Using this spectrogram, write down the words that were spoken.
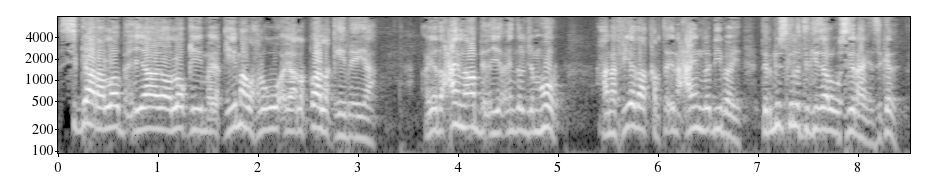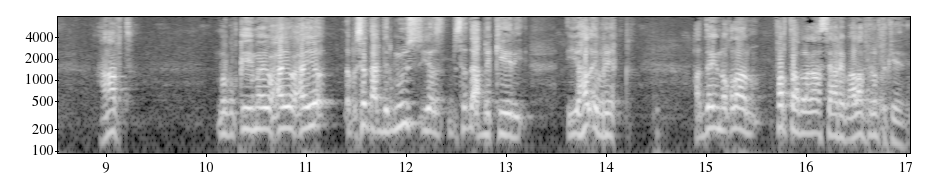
si gaara loo bixiyaa oo loo qiime qiimaha waa la qiimeeyaa. Ayada cayn lama bixiyo cinda aljamhuur. Xanafiyada qabta in cayn la dhiibayo darmuuska latirkiisa lagu siinaya zakada xanaafta. Markuu qiimeeyo waay waxayo saddex darmuus iyo saddex bakeeri iyo hal ibriiq. Hadday noqdaan fartaaba lagaa saarayba alaabta laftirkeedi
